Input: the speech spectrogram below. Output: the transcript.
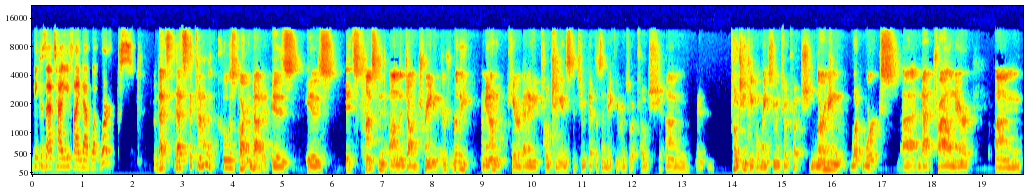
because that's how you find out what works that's that's the kind of the coolest part about it is is it's constant on the job training. There's really, I mean, I don't care about any coaching institute. That doesn't make you into a coach. Um, coaching people makes you into a coach. Learning what works, uh, that trial and error, um,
